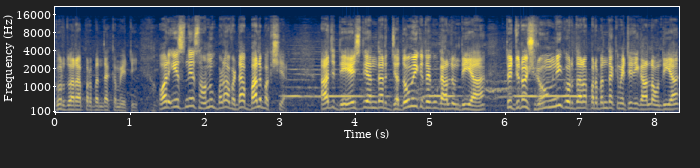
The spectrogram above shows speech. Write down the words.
ਗੁਰਦੁਆਰਾ ਪ੍ਰਬੰਧਕ ਕਮੇਟੀ। ਔਰ ਇਸ ਨੇ ਸਾਨੂੰ ਬੜਾ ਵੱਡਾ ਬਲ ਬਖਸ਼ਿਆ। ਅੱਜ ਦੇਸ਼ ਦੇ ਅੰਦਰ ਜਦੋਂ ਵੀ ਕਿਤੇ ਕੋਈ ਗੱਲ ਹੁੰਦੀ ਆ, ਤੇ ਜਦੋਂ ਸ਼੍ਰੋਮਣੀ ਗੁਰਦੁਆਰਾ ਪ੍ਰਬੰਧਕ ਕਮੇਟੀ ਦੀ ਗੱਲ ਆਉਂਦੀ ਆ,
